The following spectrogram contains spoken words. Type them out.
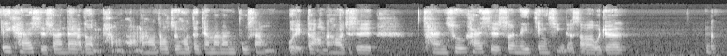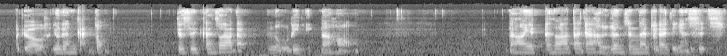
一开始虽然大家都很彷徨，然后到最后大家慢慢步上轨道，然后就是产出开始顺利进行的时候，我觉得我觉得有点感动，就是感受到大家努力，然后然后也感受到大家很认真在对待这件事情。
